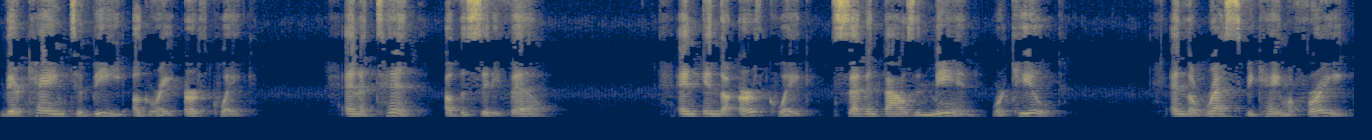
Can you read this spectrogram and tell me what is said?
there came to be a great earthquake, and a tenth of the city fell. And in the earthquake, 7,000 men were killed. And the rest became afraid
